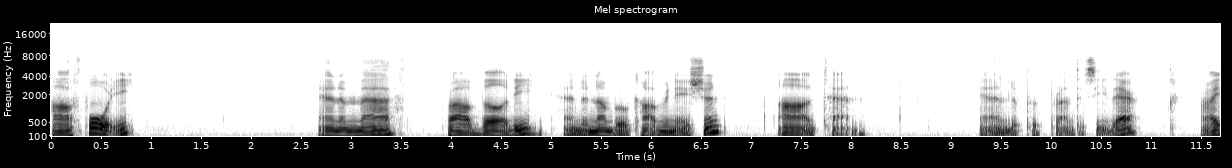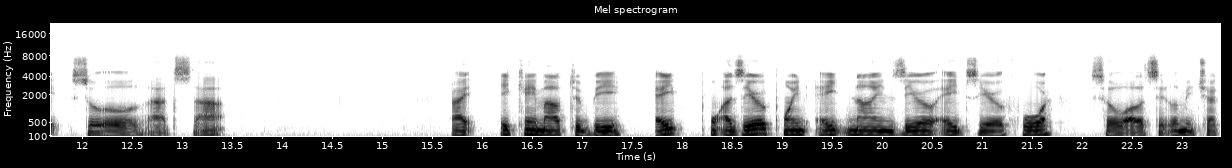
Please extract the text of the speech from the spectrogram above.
uh, 40 and a math probability and the number combination uh, 10 and put parenthesis there right? So that's that right? It came out to be 8 uh, 0 0.890804 so uh, let's see let me check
